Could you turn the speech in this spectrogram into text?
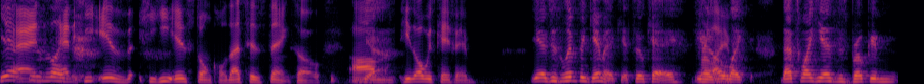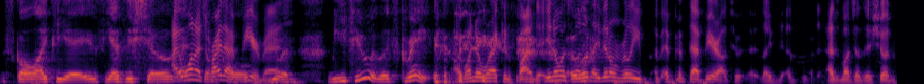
Yeah, and, he's like and he is he, he is Stone Cold. That's his thing. So um, Yeah. he's always kayfabe. yeah, just live the gimmick. It's okay. You For know, life. like that's why he has his broken skull IPAs. He has his show. I wanna try that beer, man. me too. It looks great. I wonder where I can find it. You know what's funny? looks- like they don't really uh, pimp that beer out to like uh, as much as they should.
